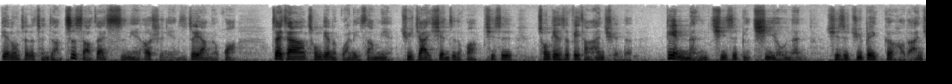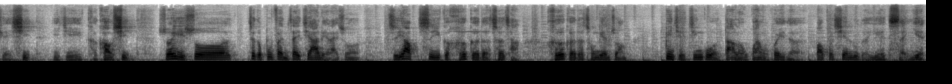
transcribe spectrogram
电动车的成长，至少在十年、二十年是这样的话，再加上充电的管理上面去加以限制的话，其实充电是非常安全的。电能其实比汽油能其实具备更好的安全性以及可靠性。所以说，这个部分在家里来说，只要是一个合格的车厂、合格的充电桩，并且经过大楼管委会的包括线路的一些审验，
